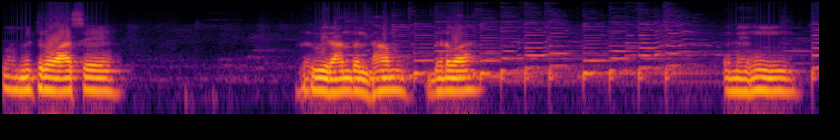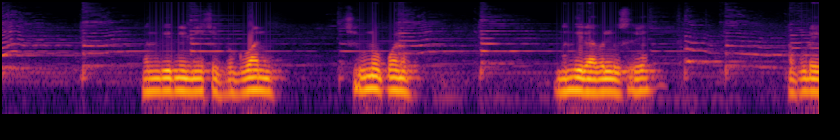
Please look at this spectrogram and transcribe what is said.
મિત્રો આ છે રવિ રાંદલ ધામ દડવા. અને અહીં મંદિરની નીચે ભગવાન શિવનું પણ મંદિર આવેલું છે. આપણે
